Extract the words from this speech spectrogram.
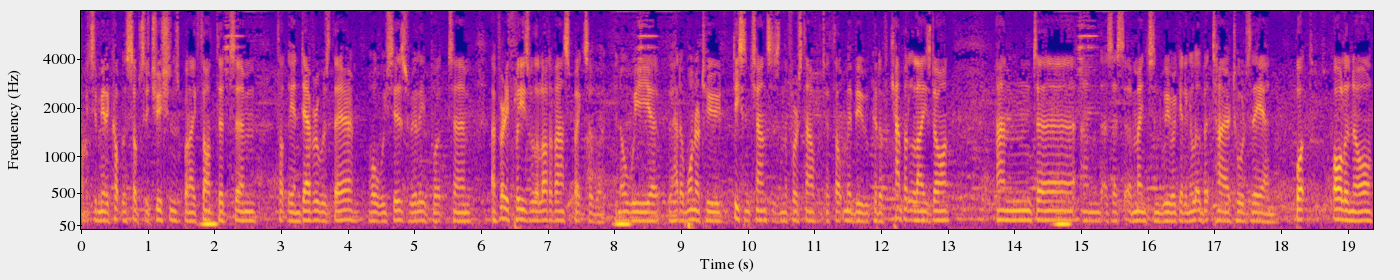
Obviously, made a couple of substitutions, but I thought that um, thought the endeavour was there, always is really. But um, I'm very pleased with a lot of aspects of it. You know, we uh, we had a one or two decent chances in the first half, which I thought maybe we could have capitalised on. And uh, and as I mentioned, we were getting a little bit tired towards the end. But all in all,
